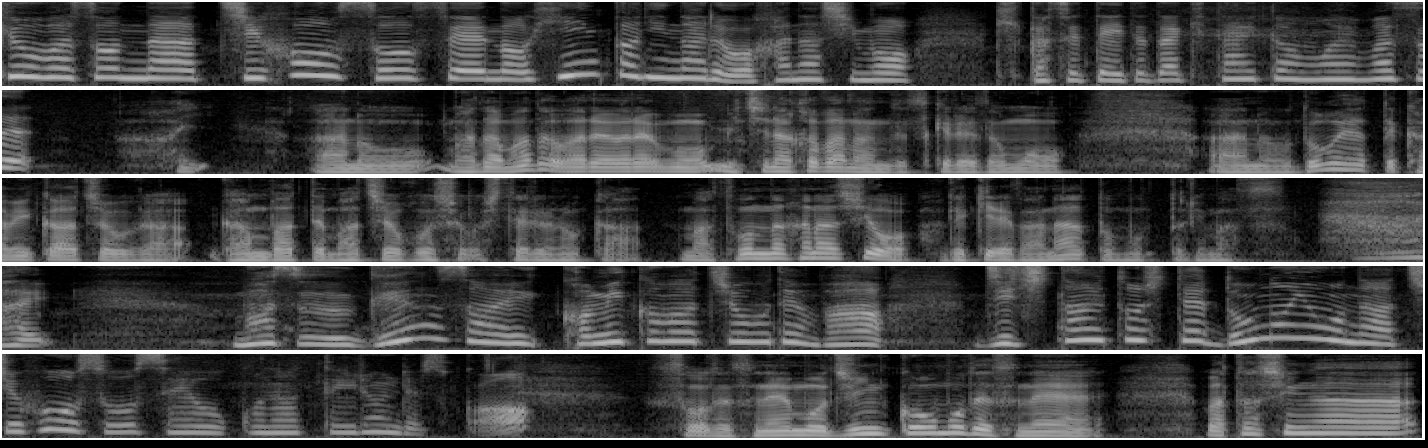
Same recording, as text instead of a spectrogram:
今日はそんな地方創生のヒントになるお話も聞かせていただきたいと思います。はい。あのまだまだ我々も道半ばなんですけれどもあのどうやって上川町が頑張って町おこしをしているのか、まあ、そんな話をできればなと思っております。はい。まず現在上川町では自治体としてどのような地方創生を行っているんですか？そうですね。もう人口もですね私が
